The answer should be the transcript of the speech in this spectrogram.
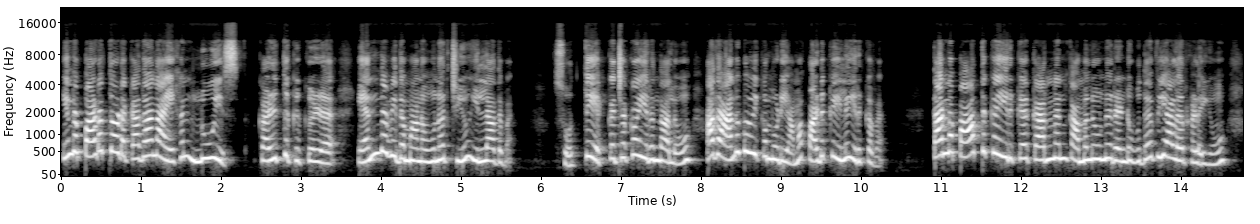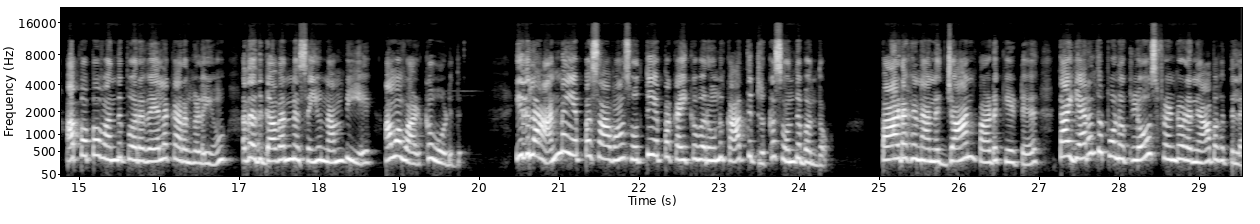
இந்த படத்தோட கதாநாயகன் லூயிஸ் கழுத்துக்கு கீழே எந்த விதமான உணர்ச்சியும் இல்லாதவன். சொத்து எக்கச்சக்கம் இருந்தாலும் அதை அனுபவிக்க முடியாம படுக்கையில இருக்கவன். தன்னை பார்த்துக்க இருக்க கர்ணன் கமலுன்னு ரெண்டு உதவியாளர்களையும் அப்பப்போ வந்து போற வேலைக்காரங்களையும் அதாவது கவர்னஸையும் நம்பியே அவன் வாழ்க்கை ஓடுது. இதுல அண்ணன் எப்ப சாவான் சொத்து எப்ப கைக்கு வரும்னு காத்துட்டு இருக்க சொந்த பந்தம். பாடகனான ஜான் பாட கேட்டு தான் இறந்து போன க்ளோஸ் ஃப்ரெண்டோட ஞாபகத்துல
